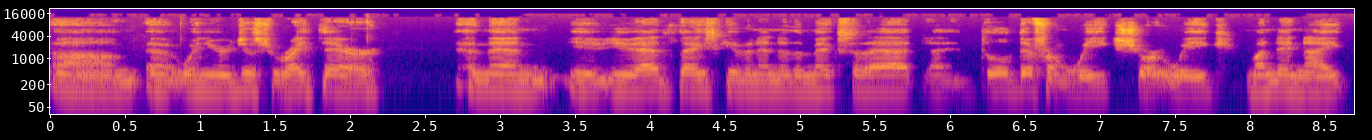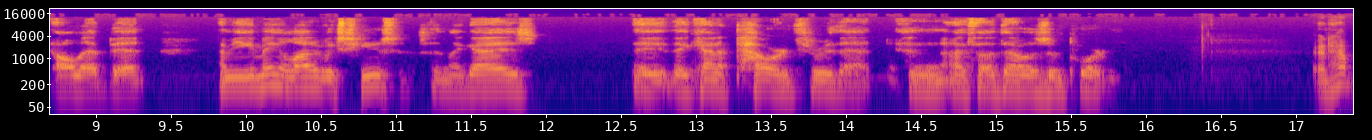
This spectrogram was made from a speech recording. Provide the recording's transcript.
um, uh, when you're just right there. And then you, you add Thanksgiving into the mix of that, a little different week, short week, Monday night, all that bit. I mean, you can make a lot of excuses, and the guys, they, they kind of powered through that. And I thought that was important. And how,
